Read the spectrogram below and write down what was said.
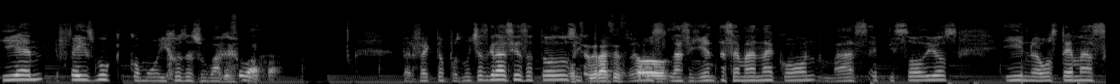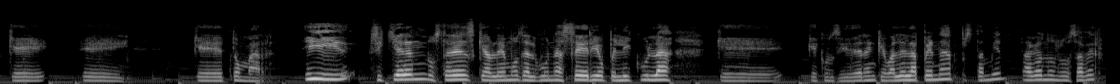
y en Facebook como hijos de de su baja. Perfecto, pues muchas gracias a todos. Muchas y gracias nos vemos todos. la siguiente semana con más episodios y nuevos temas que, eh, que tomar. Y si quieren ustedes que hablemos de alguna serie o película que, que consideren que vale la pena, pues también háganoslo saber.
